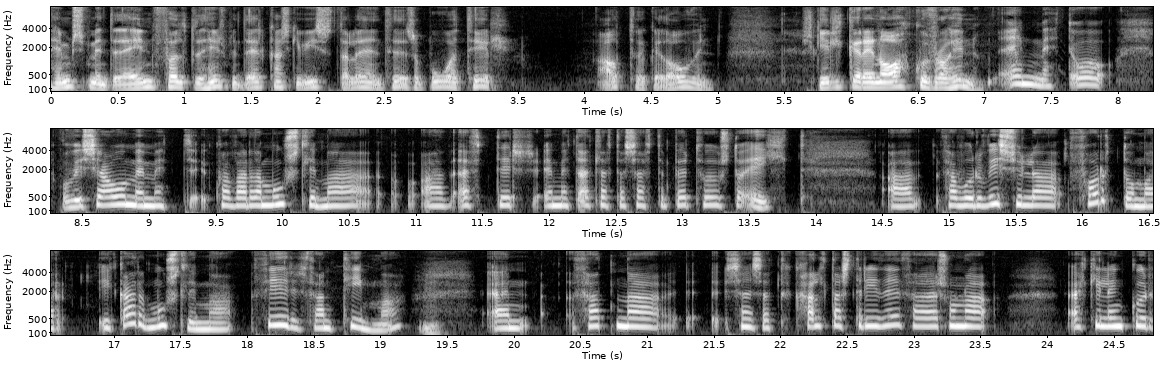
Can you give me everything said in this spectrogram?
heimsmyndið, einfölduð heimsmyndið er kannski vísist að leiðin til þess að búa til átök eða óvinn skilgar einu okkur frá hinnum einmitt og, og við sjáum einmitt hvað var það múslima að eftir einmitt 11. september 2001 að það voru vissulega fordómar í garð múslima fyrir þann tíma mm. en þarna sem sagt kaldastriði það er svona ekki lengur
